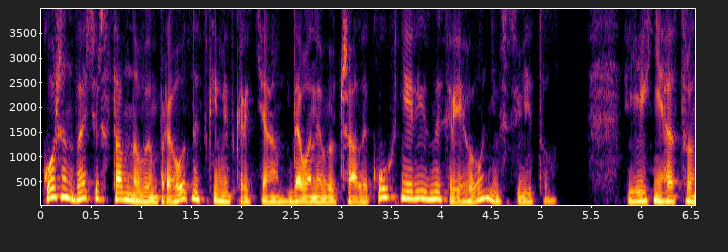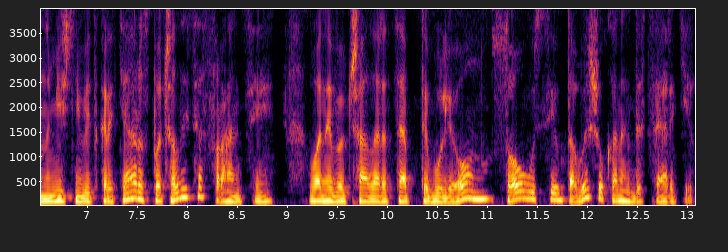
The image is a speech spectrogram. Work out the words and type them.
Кожен вечір став новим пригодницьким відкриттям, де вони вивчали кухні різних регіонів світу. Їхні гастрономічні відкриття розпочалися з Франції. Вони вивчали рецепти бульйону, соусів та вишуканих десертів.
